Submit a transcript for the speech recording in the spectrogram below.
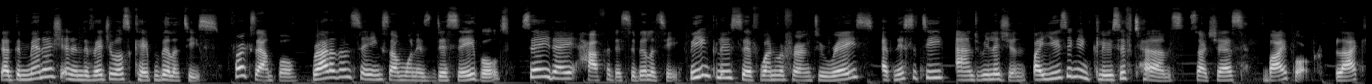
that diminish an individual's capabilities. For example, rather than saying someone is disabled, say they have a disability. Be inclusive when referring to race, ethnicity, and religion by using inclusive terms such as BIPOC, Black,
